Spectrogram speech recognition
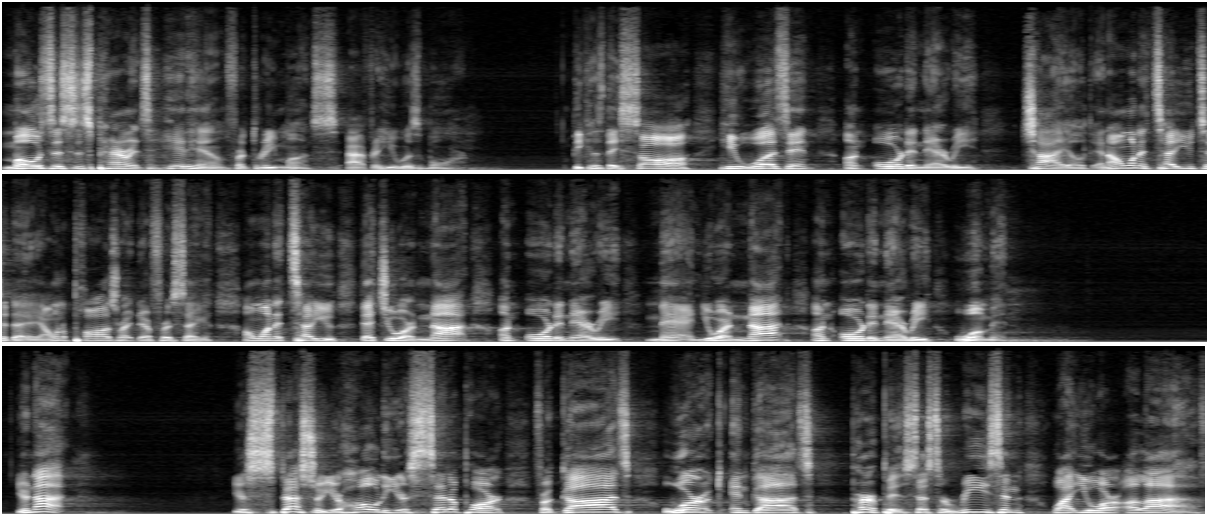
Moses' parents hid him for three months after he was born because they saw he wasn't an ordinary child. And I want to tell you today, I want to pause right there for a second. I want to tell you that you are not an ordinary man, you are not an ordinary woman. You're not. You're special, you're holy, you're set apart for God's work and God's purpose. That's the reason why you are alive.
